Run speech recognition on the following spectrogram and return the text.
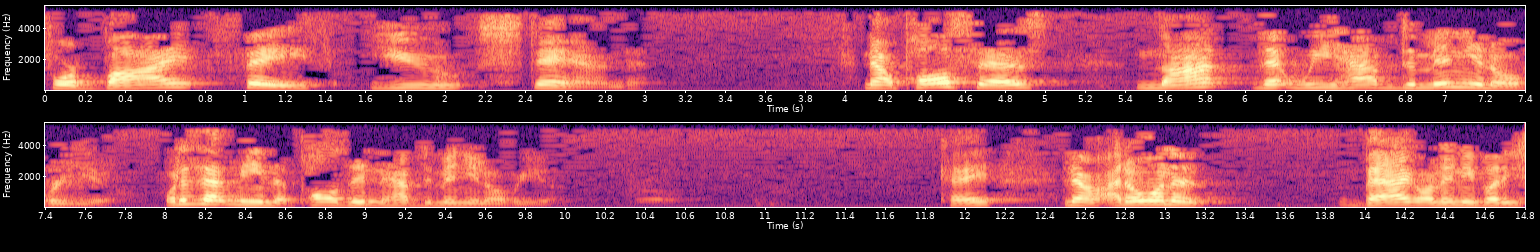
for by faith you stand. Now, Paul says, not that we have dominion over you. What does that mean that Paul didn't have dominion over you? Okay? Now, I don't want to bag on anybody's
